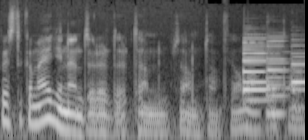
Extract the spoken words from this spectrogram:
kas tā kā mēģina tur ar, ar tām, tām, tām filmām.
